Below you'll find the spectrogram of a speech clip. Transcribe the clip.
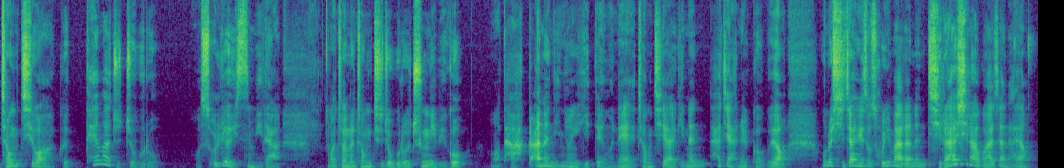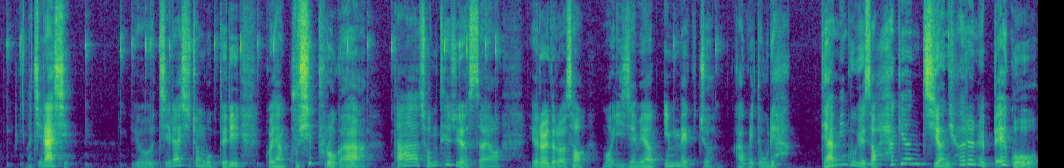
정치와 그 테마주 쪽으로 쏠려 있습니다. 어, 저는 정치적으로 중립이고 어, 다 까는 인형이기 때문에 정치 이야기는 하지 않을 거고요. 오늘 시장에서 소위 말하는 찌라시라고 하잖아요. 찌라시. 요 찌라시 종목들이 거의 한 90%가 다 정태주였어요. 예를 들어서 뭐 이재명 인맥주 가고 있다. 우리 학, 대한민국에서 학연, 지연, 혈연을 빼고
